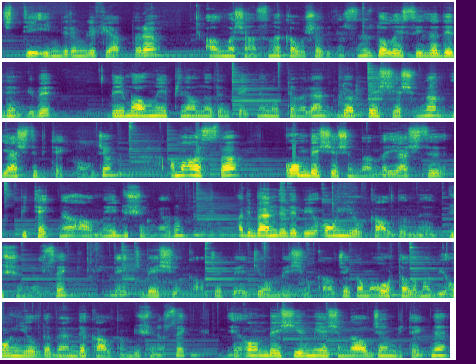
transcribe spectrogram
ciddi indirimli fiyatlara alma şansına kavuşabilirsiniz. Dolayısıyla dediğim gibi benim almayı planladığım tekne muhtemelen 4-5 yaşından yaşlı bir tekne olacak. Ama asla 15 yaşından da yaşlı bir tekne almayı düşünmüyorum. Hadi bende de bir 10 yıl kaldığını düşünürsek belki 5 yıl kalacak, belki 15 yıl kalacak ama ortalama bir 10 yılda bende kaldığını düşünürsek 15-20 e, yaşında alacağım bir tekne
